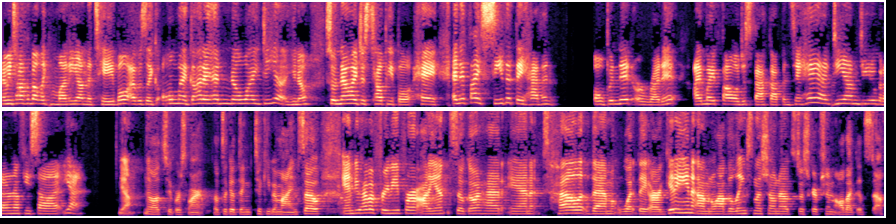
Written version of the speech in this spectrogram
I mean, talk about like money on the table. I was like, oh my God, I had no idea, you know? So now I just tell people, hey, and if I see that they haven't opened it or read it, I might follow just back up and say, hey, I DM'd you, but I don't know if you saw it. Yeah. yeah, no, that's super smart. That's a good thing to keep in mind. So, and you have a freebie for our audience. So go ahead and tell them what they are getting. Um, and we'll have the links in the show notes, description, all that good stuff.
